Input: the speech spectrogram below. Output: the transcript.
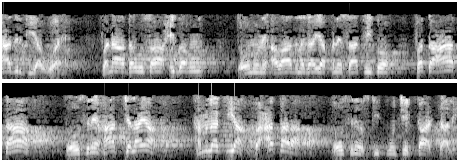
حاضر کیا ہوا ہے۔ فنادوا صاحبهم تو انہوں نے آواز لگائی اپنے ساتھی کو فتحاتا تو اس نے ہاتھ چلایا، حملہ کیا، فعقرا، تو اس نے اس کی کونچے کاٹ ڈالی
